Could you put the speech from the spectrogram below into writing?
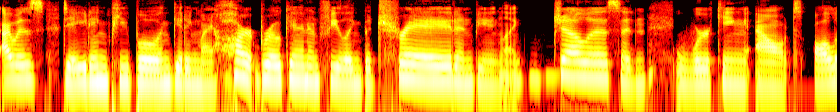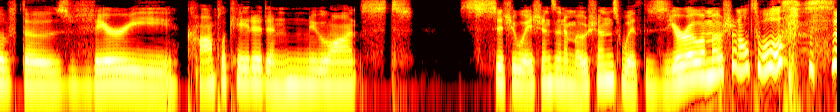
I was dating people and getting my heart broken and feeling betrayed and being like mm-hmm. jealous and working out all of those very complicated and nuanced situations and emotions with zero emotional tools. so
